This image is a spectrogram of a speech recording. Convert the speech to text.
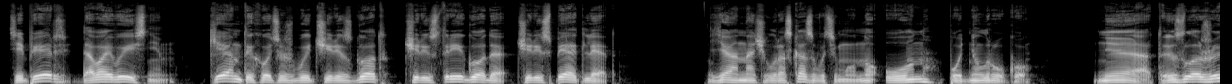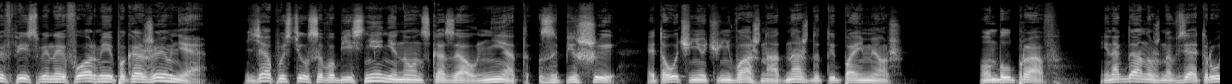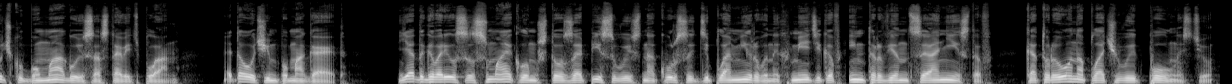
Теперь давай выясним, кем ты хочешь быть через год, через три года, через пять лет». Я начал рассказывать ему, но он поднял руку. «Нет, изложи в письменной форме и покажи мне». Я опустился в объяснение, но он сказал «Нет, запиши». Это очень-очень важно, однажды ты поймешь». Он был прав. Иногда нужно взять ручку, бумагу и составить план. Это очень помогает. Я договорился с Майклом, что записываюсь на курсы дипломированных медиков-интервенционистов, которые он оплачивает полностью.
